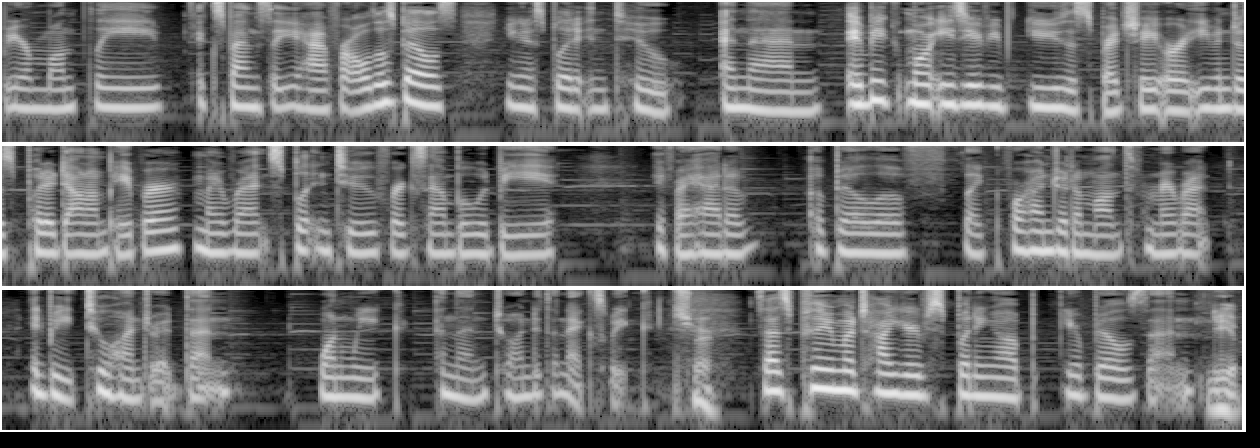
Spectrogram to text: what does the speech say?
your monthly expense that you have for all those bills. You're going to split it in two. And then it'd be more easier if you, you use a spreadsheet or even just put it down on paper. My rent split in two, for example, would be if I had a, a bill of like 400 a month for my rent, it'd be 200 then one week and then 200 the next week. sure So that's pretty much how you're splitting up your bills then. Yep.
